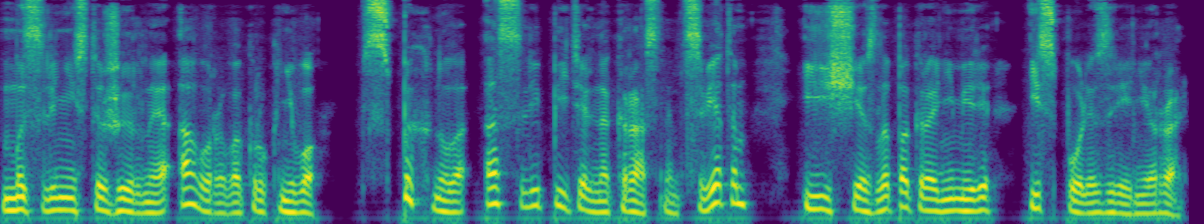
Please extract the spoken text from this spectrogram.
маслянисто-жирная аура вокруг него вспыхнула ослепительно красным цветом и исчезла, по крайней мере, из поля зрения Ральфа.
